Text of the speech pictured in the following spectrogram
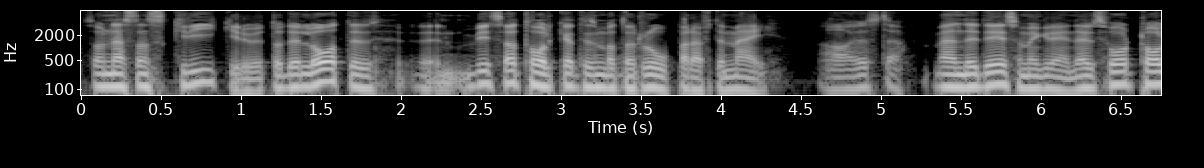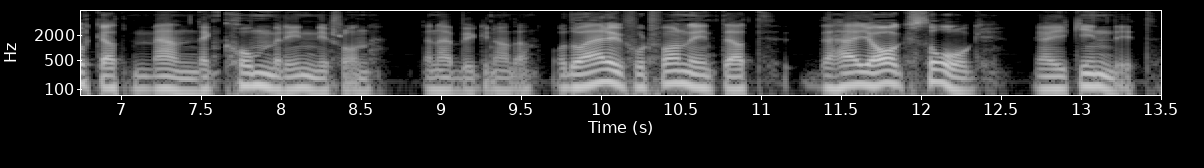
som nästan skriker ut och det låter, vissa har tolkat det som att de ropar efter mig. Ja just det. Men det är det som är grejen. Det är svårt tolkat men den kommer inifrån den här byggnaden. Och då är det ju fortfarande inte att det här jag såg när jag gick in dit.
